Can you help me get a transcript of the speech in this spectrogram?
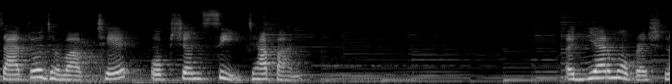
સાચો જવાબ છે ઓપ્શન સી, જાપાન. અગિયારમો પ્રશ્ન,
